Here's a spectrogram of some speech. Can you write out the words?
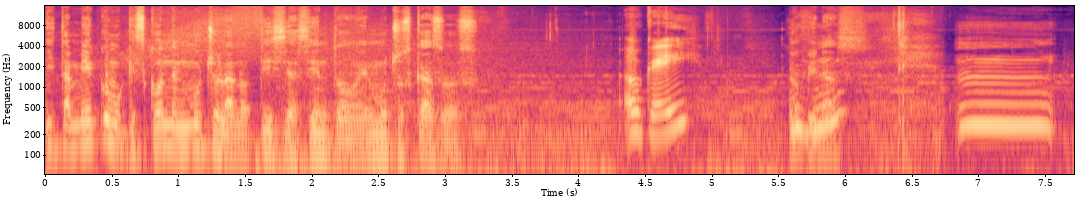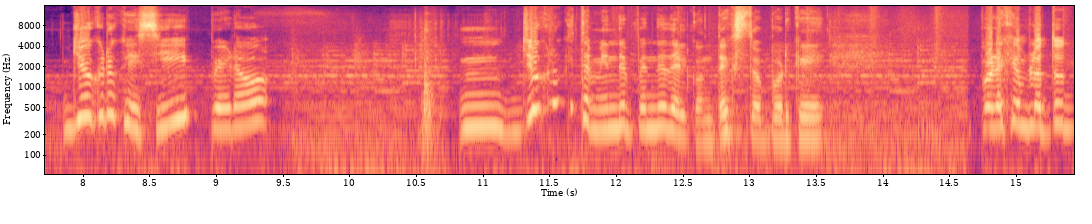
y también como que esconden mucho la noticia, siento, en muchos casos. Ok. ¿Qué opinas? Mm, yo creo que sí, pero... Mm, yo creo que también depende del contexto, porque... Por ejemplo, ¿tú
